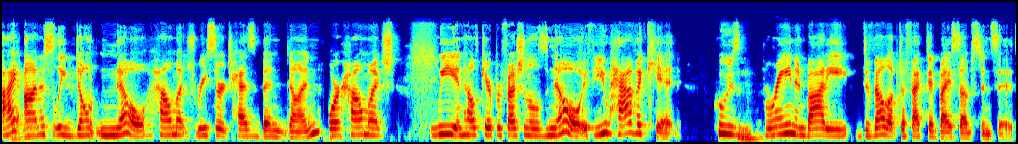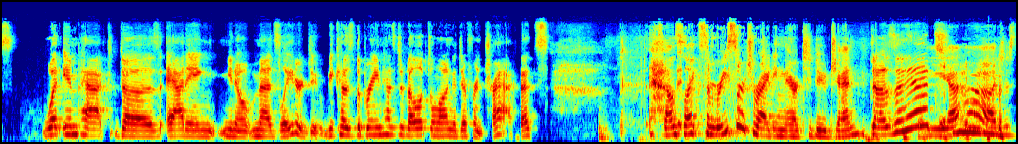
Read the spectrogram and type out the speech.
I honestly don't know how much research has been done or how much we in healthcare professionals know if you have a kid whose Mm. brain and body developed affected by substances what impact does adding you know meds later do because the brain has developed along a different track that's Sounds like some research writing there to do, Jen. doesn't it Yeah, just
